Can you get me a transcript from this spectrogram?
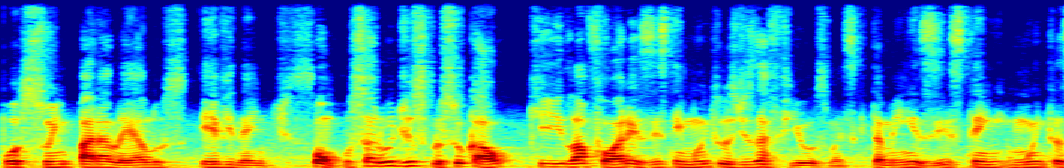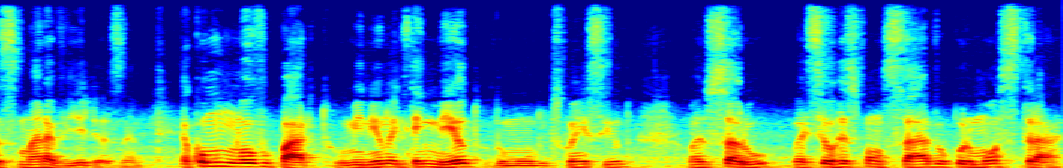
possuem paralelos evidentes. Bom, o Saru diz para o Sukal que lá fora existem muitos desafios, mas que também existem muitas maravilhas. Né? É como um novo parto. O menino ele tem medo do mundo desconhecido, mas o Saru vai ser o responsável por mostrar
